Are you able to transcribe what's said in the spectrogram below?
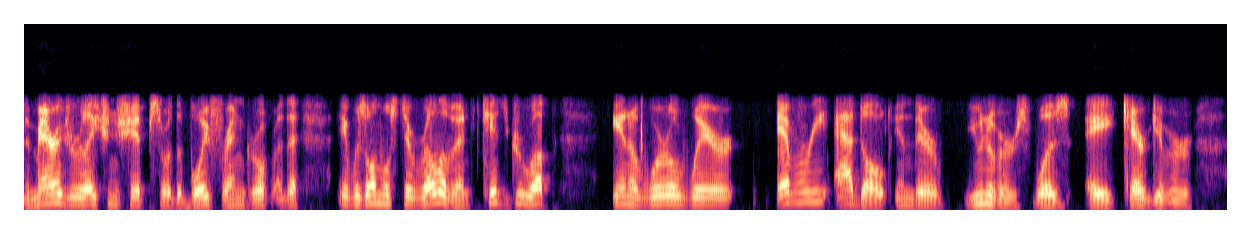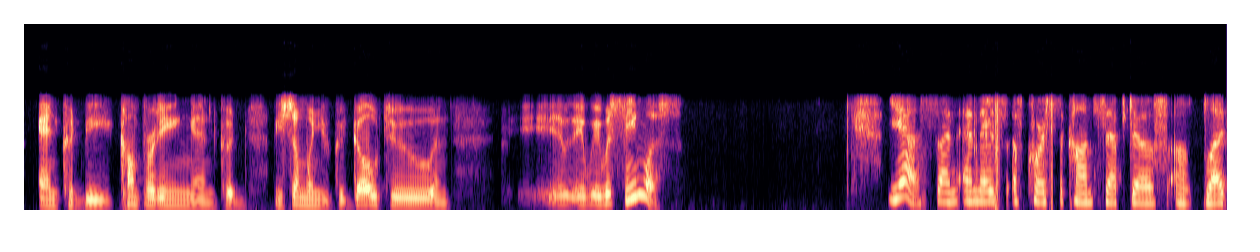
the marriage relationships or the boyfriend girlfriend. The, it was almost irrelevant. Kids grew up in a world where every adult in their universe was a caregiver and could be comforting and could be someone you could go to and it, it, it was seamless. Yes, and, and there's of course the concept of, of blood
